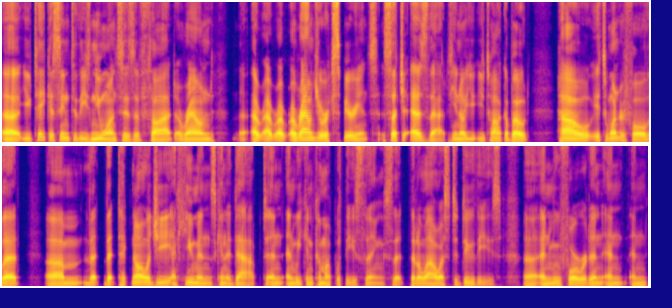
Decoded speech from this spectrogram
Uh, you take us into these nuances of thought around around your experience, such as that. You know, you, you talk about how it's wonderful that um, that that technology and humans can adapt and, and we can come up with these things that, that allow us to do these uh, and move forward and and and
